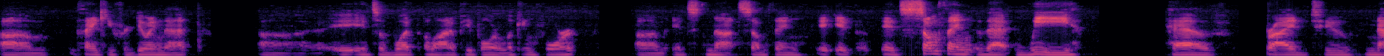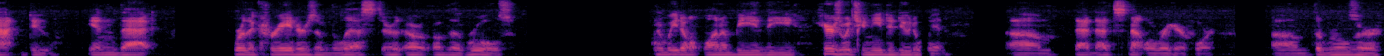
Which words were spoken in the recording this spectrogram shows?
Um, thank you for doing that. Uh, it's what a lot of people are looking for. Um, it's not something. It, it it's something that we have tried to not do. In that we're the creators of the list or, or of the rules, and we don't want to be the here's what you need to do to win. Um, that that's not what we're here for. Um, the rules are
